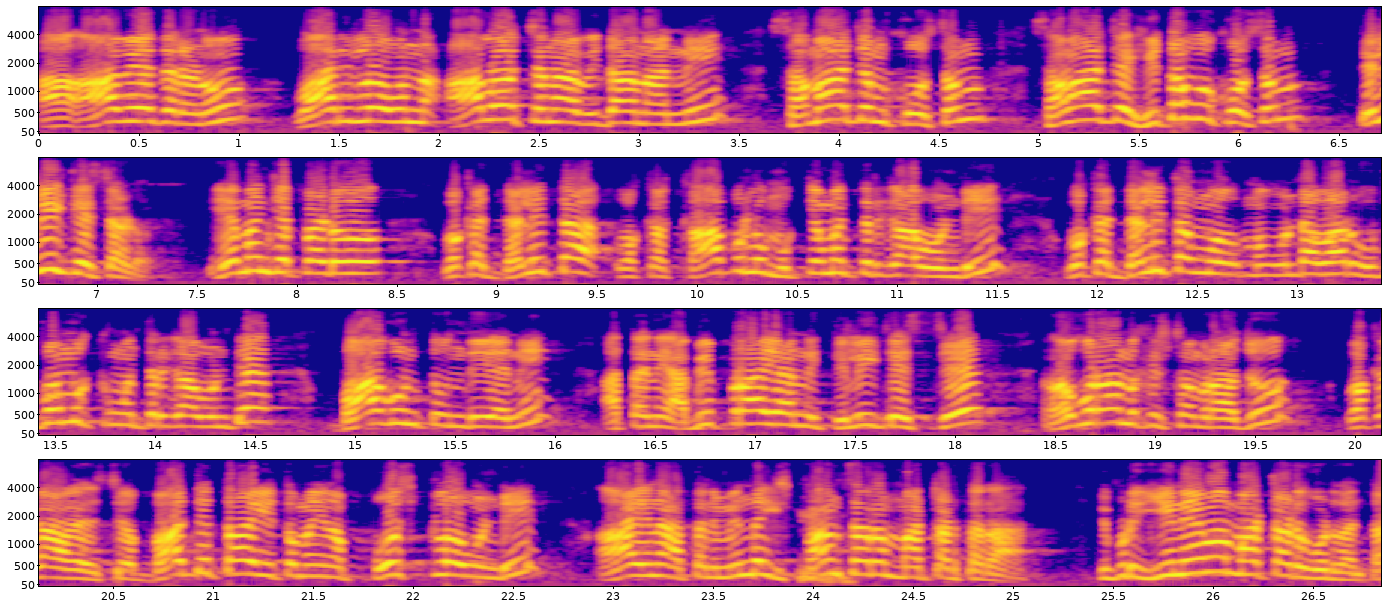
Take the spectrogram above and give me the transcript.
ఆ ఆవేదనను వారిలో ఉన్న ఆలోచన విధానాన్ని సమాజం కోసం సమాజ హితవు కోసం తెలియజేశాడు. ఏమని చెప్పాడు? ఒక దళిత ఒక కాపులు ముఖ్యమంత్రిగా ఉండి ఒక దళిత ఉండవారు ఉప ముఖ్యమంత్రిగా ఉంటే బాగుంటుంది అని అతని అభిప్రాయాన్ని తెలియజేస్తే రఘురామకృష్ణరాజు ఒక బాధ్యతాయుతమైన పోస్ట్లో ఉండి ఆయన అతని మీద ఇష్టానుసారం మాట్లాడతారా? ఇప్పుడు ఈయనేమో మాట్లాడకూడదంట.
